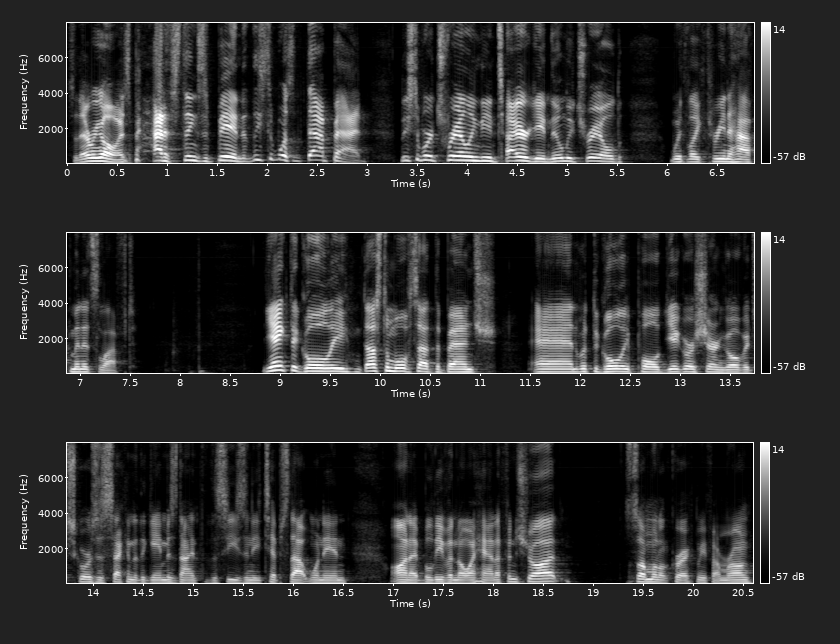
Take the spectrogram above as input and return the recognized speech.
So there we go. As bad as things have been, at least it wasn't that bad. At least they weren't trailing the entire game. They only trailed with like three and a half minutes left. Yanked the goalie. Dustin Wolf's at the bench. And with the goalie pulled, Yegor Sharangovich scores his second of the game, his ninth of the season. He tips that one in on, I believe, a Noah Hanifin shot. Someone will correct me if I'm wrong.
